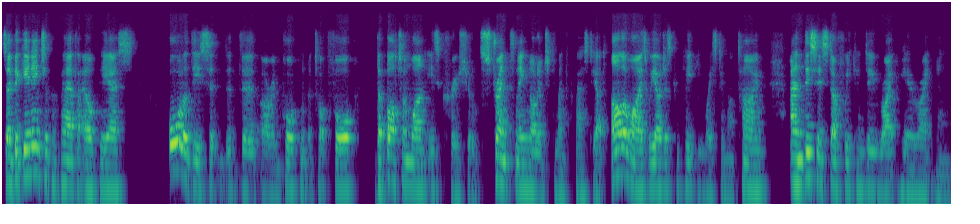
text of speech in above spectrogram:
So beginning to prepare for LPS, all of these that are important, the top four. The bottom one is crucial, strengthening knowledge to mental capacity act. Otherwise, we are just completely wasting our time. And this is stuff we can do right here, right now.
